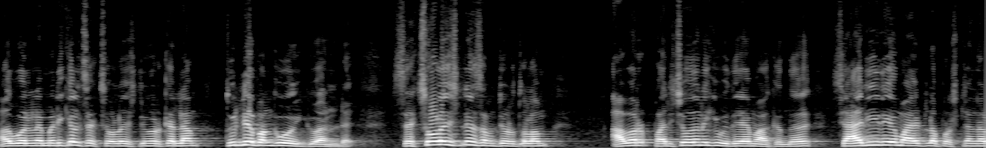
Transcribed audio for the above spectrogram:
അതുപോലെ തന്നെ മെഡിക്കൽ സെക്സോളജിസ്റ്റിന് ഇവർക്കെല്ലാം തുല്യ പങ്ക് വഹിക്കുവാനുണ്ട്. സെക്സോളജിസ്റ്റിനെ സംബന്ധിച്ചിടത്തോളം അവർ പരിശോധനയ്ക്ക് വിധേയമാക്കുന്നത് ശാരീരികമായിട്ടുള്ള പ്രശ്നങ്ങൾ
